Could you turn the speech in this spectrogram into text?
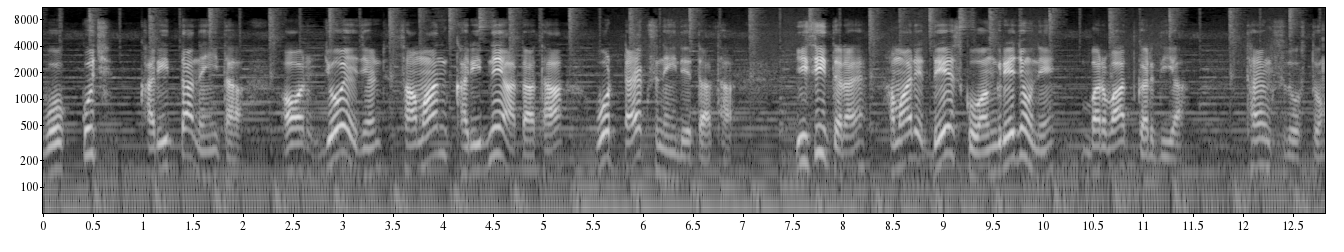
वो कुछ खरीदता नहीं था। और जो एजेंट सामान खरीदने आता था, वो टैक्स नहीं देता था। इसी तरह हमारे देश को अंग्रेज़ों ने बर्बाद कर दिया। थैंक्स दोस्तों।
